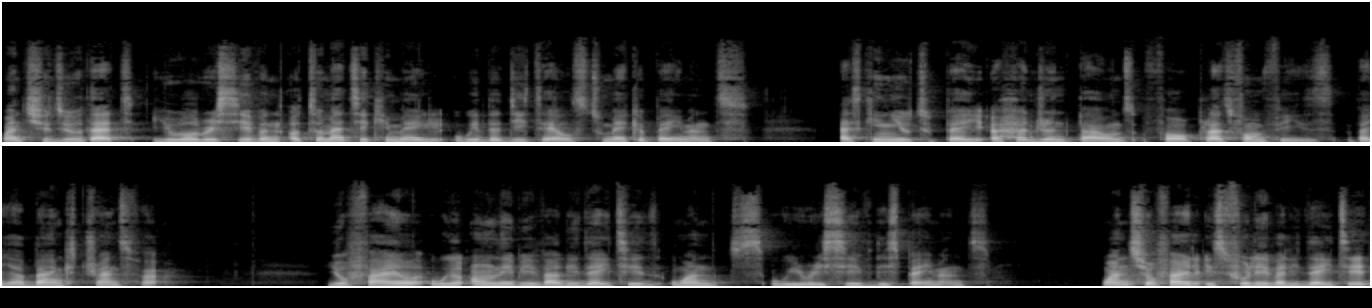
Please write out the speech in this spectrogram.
Once you do that, you will receive an automatic email with the details to make a payment, asking you to pay £100 for platform fees via bank transfer. Your file will only be validated once we receive this payment. Once your file is fully validated,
